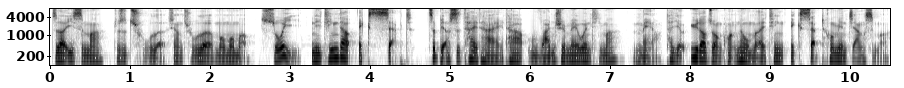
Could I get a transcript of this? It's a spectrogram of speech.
知道意思吗？就是除了，像除了某某某。所以你听到 except，这表示太太她完全没问题吗？没有，她有遇到状况。那我们来听 except 后面讲什么。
